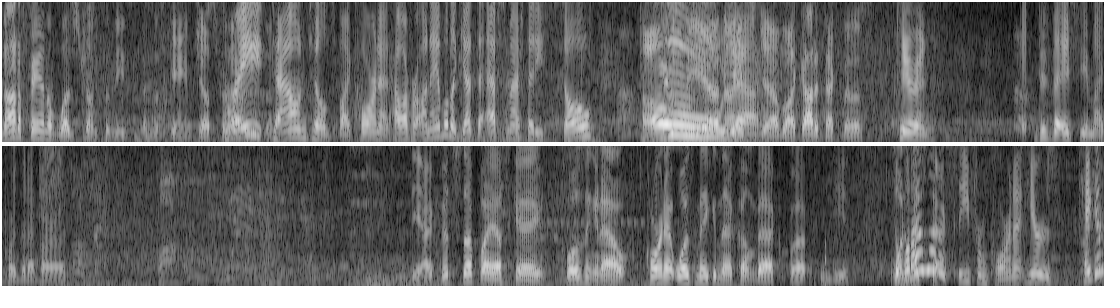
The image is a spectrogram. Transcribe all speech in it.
Not a fan of Ledge Trumps in these in this game, just for that Great reason. down tilts by Coronet, however, unable to get the F smash that he's so. Oh, see Ooh, nice yeah. jab. I gotta tech those. Kieran, this is the HDMI cord that I borrowed. Yeah, good stuff by SK, closing it out. Cornet was making that comeback, but Yes, indeed. So what I want to see from Coronet here is take him.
